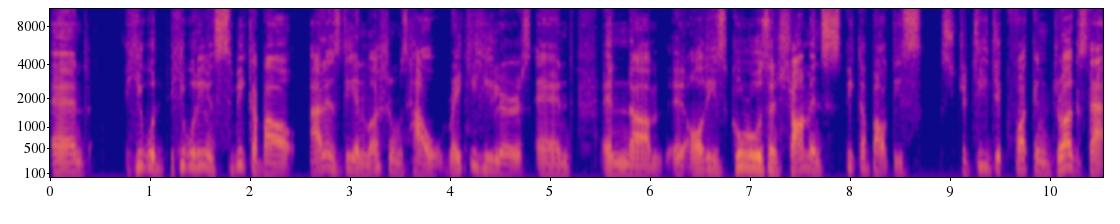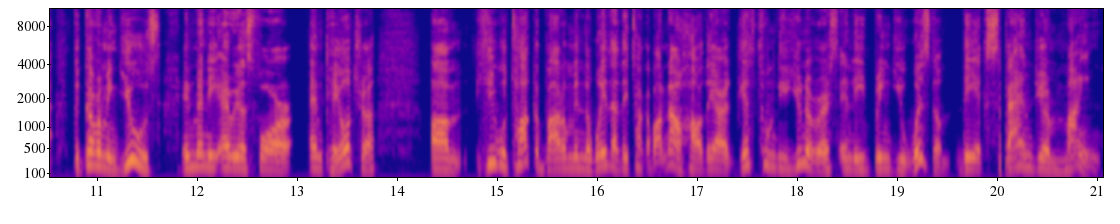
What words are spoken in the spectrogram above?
and he would he would even speak about LSD and mushrooms, how Reiki healers and and um and all these gurus and shamans speak about these strategic fucking drugs that the government used in many areas for MK Ultra. Um, he would talk about them in the way that they talk about now, how they are a gift from the universe and they bring you wisdom. They expand your mind,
